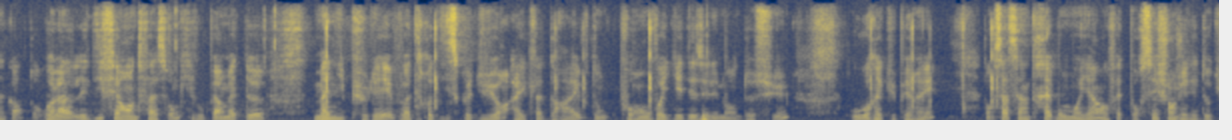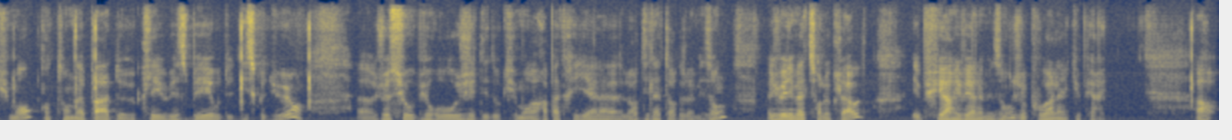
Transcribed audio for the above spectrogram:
D'accord? Donc voilà les différentes façons qui vous permettent de manipuler votre disque dur iCloud Drive, donc pour envoyer des éléments dessus ou récupérer. Donc ça, c'est un très bon moyen en fait pour s'échanger des documents quand on n'a pas de clé USB ou de disque dur. Euh, je suis au bureau, j'ai des documents à rapatrier à l'ordinateur de la maison. Je vais les mettre sur le cloud et puis arrivé à la maison, je vais pouvoir les récupérer. Alors,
